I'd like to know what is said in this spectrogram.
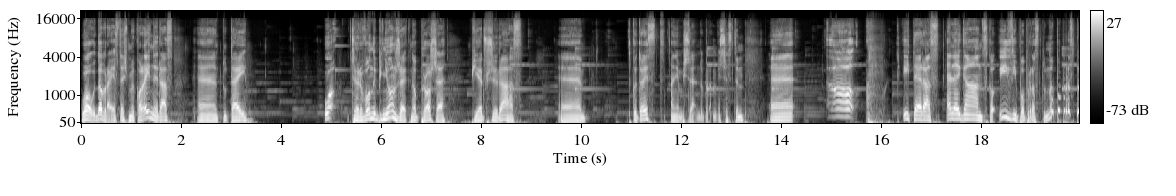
Wow, dobra, jesteśmy kolejny raz e, tutaj o, czerwony pieniążek, no proszę. Pierwszy raz. E, tylko to jest... A nie, myślałem, dobra, jeszcze z tym. E, o! I teraz elegancko, easy po prostu, no po prostu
